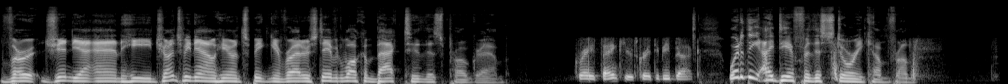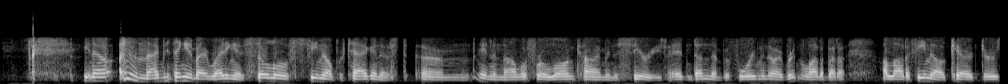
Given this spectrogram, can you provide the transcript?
Virginia, and he joins me now here on Speaking of Writers. David, welcome back to this program. Great, thank you. It's great to be back. Where did the idea for this story come from? You know, I've been thinking about writing a solo female protagonist um, in a novel for a long time in a series. I hadn't done that before, even though I've written a lot about a, a lot of female characters.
